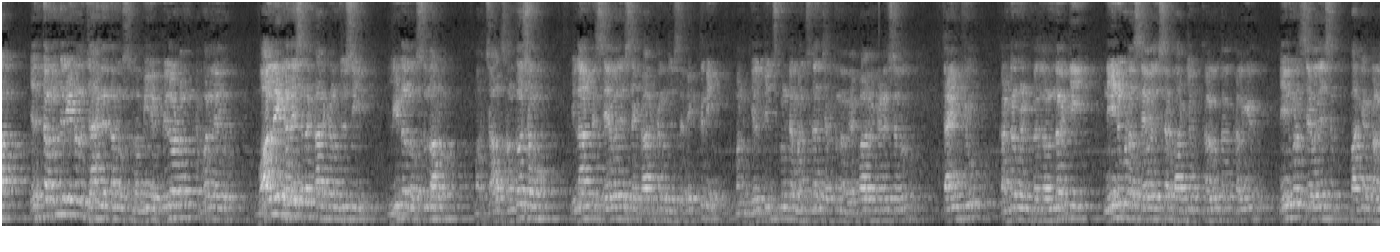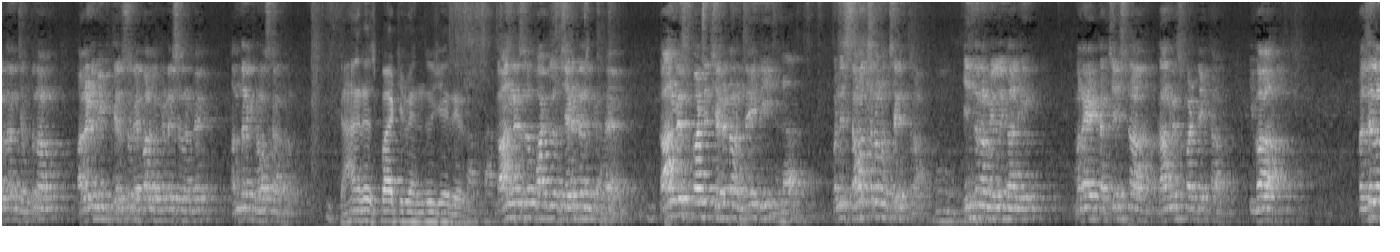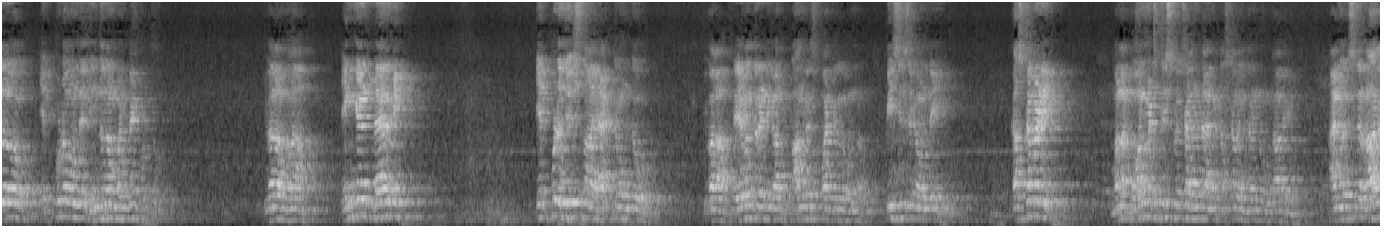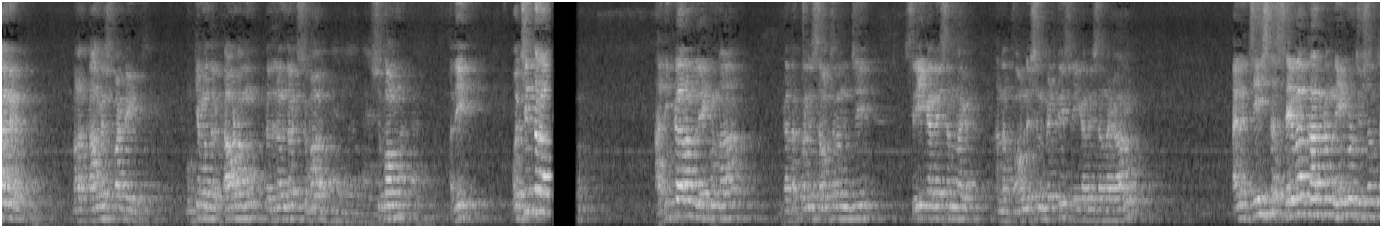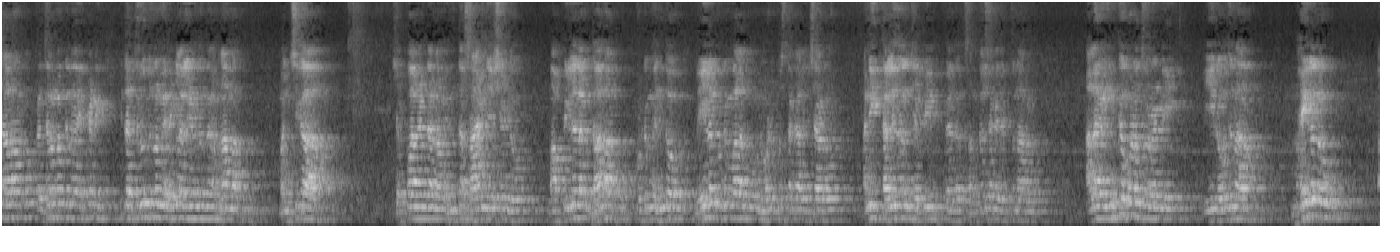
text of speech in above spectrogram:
ఎంతమంది లీడర్లు జాయిన్ అవుతాను వస్తున్నారు? మీరు పిలవడం ఎవరు లేదు. వాళ్ళే గణేశన్న కార్యక్రమం చూసి లీడర్లు వస్తున్నారు. మాకు చాలా సంతోషము. ఇలాంటి సేవ చేసే కార్యక్రమం చేసే వ్యక్తిని మనం గెలిపించుకుంటే మంచిదని చెప్తున్న Vepala Venkateshwarlu thank you cantonment ప్రజలందరికీ నేను కూడా సేవ చేసే భాగ్యం కలుగుతా కలిగి నేను కూడా సేవ చేసే భాగ్యం కలుగుతానని చెప్తున్నాను. ఆల్రెడీ మీకు తెలుసు వేపాల వెంకటేశ్వర అంటే అందరికీ నమస్కారం. కాంగ్రెస్ పార్టీలో ఎందుకు చేరారు? కాంగ్రెస్లో పార్టీలో చేరడం ఎందుకంటే కాంగ్రెస్ పార్టీ చేరడం అంటే ఇది కొన్ని సంవత్సరాల చరిత్ర. ఇంధనం మిల్లు కానీ మన యొక్క చేసిన కాంగ్రెస్ పార్టీ యొక్క ఇవాళ ప్రజలలో ఎప్పుడో ఉండేది ఇంధనం అంటే గుర్తు. ఇవాళ మన యంగ్ అండ్ డైనమిక్ ఎప్పుడు చూసినా యాక్టివ్ ఉంటూ ఇవాళ రేవంత్ రెడ్డి గారు కాంగ్రెస్ పార్టీలో ఉన్న పీసీసీగా ఉండి కష్టపడి మన గవర్నమెంట్ తీసుకొచ్చారంటే ఆయన కష్టం ఎంతంటే ఉండాలి. ఆయన వచ్చిన రాగానే మన కాంగ్రెస్ పార్టీ ముఖ్యమంత్రి కావడము ప్రజలందరికీ శుభ శుభం. అది వచ్చిన తర్వాత అధికారం లేకున్నా గత కొన్ని సంవత్సరాల నుంచి శ్రీ గణేష్ అన్న అన్న ఫౌండేషన్ పెట్టి శ్రీ గణేష్ అన్న గారు ఆయన చేసిన సేవా కార్యక్రమం నేను కూడా చూసాను చాలా వరకు. ప్రజల మధ్యన ఎక్కడి ఇట్లా తిరుగుతున్నాం రెగ్యులర్ లేదు అన్నా మాకు మంచిగా చెప్పాలంటే అన్న ఎంత సాయం చేసిండు. మా పిల్లలకు దాదాపు కుటుంబం ఎంతో వేల కుటుంబాలకు నోటు పుస్తకాలు ఇచ్చాడు అని తల్లిదండ్రులు చెప్పి పెద్ద సంతోషంగా చెప్తున్నారు. అలాగే ఇంకా కూడా చూడండి ఈ రోజున మహిళలు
